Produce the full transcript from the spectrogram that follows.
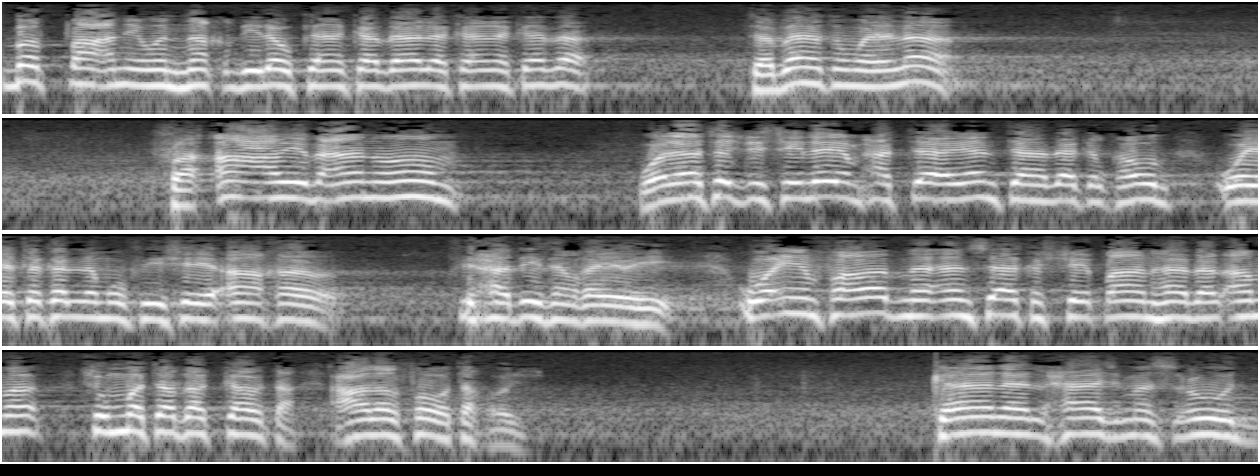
بالطعن والنقد لو كان كذا لكان كذا. تبهتم ولا لا؟ فأعرض عنهم ولا تجلس إليهم حتى ينتهى ذاك الخوض ويتكلموا في شيء آخر في حديث غيره. وإن فرضنا أنساك الشيطان هذا الأمر ثم تذكرت على الفور تخرج. كان الحاج مسعود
